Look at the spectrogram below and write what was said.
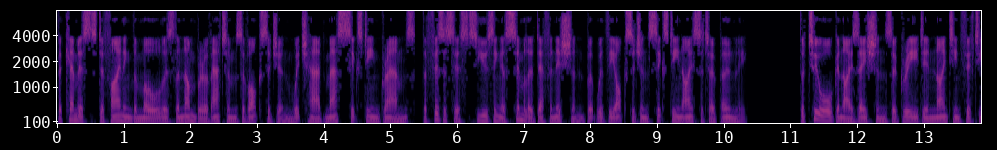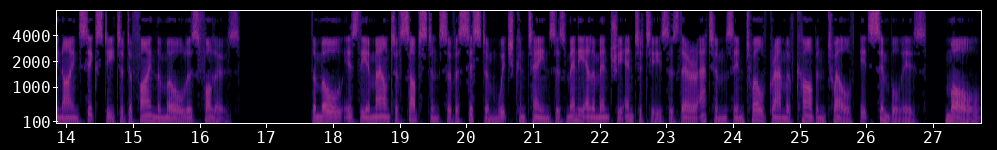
the chemists defining the mole as the number of atoms of oxygen which had mass 16 grams, the physicists using a similar definition but with the oxygen-16 isotope only. The two organizations agreed in 1959–60 to define the mole as follows. The mole is the amount of substance of a system which contains as many elementary entities as there are atoms in 12 gram of carbon-12, its symbol is mol.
